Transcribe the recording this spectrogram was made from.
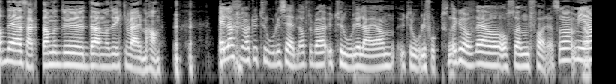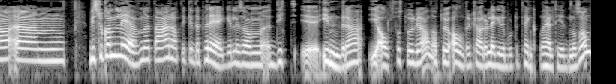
hadde jeg sagt da må du, da må du ikke være med han. Eller han kunne vært utrolig kjedelig, at du ble utrolig lei av han utrolig fort. Det, kunne, det er også en fare. Så Mia, ehm, hvis du kan leve med dette her, at ikke det preger liksom, ditt eh, indre i altfor stor grad, at du aldri klarer å legge det bort, du tenker på det hele tiden og sånn,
